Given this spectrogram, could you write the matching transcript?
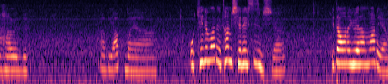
Aha öldü. Abi yapma ya. O Kenny var ya tam şerefsizmiş ya. Bir daha ona güvenen var ya.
